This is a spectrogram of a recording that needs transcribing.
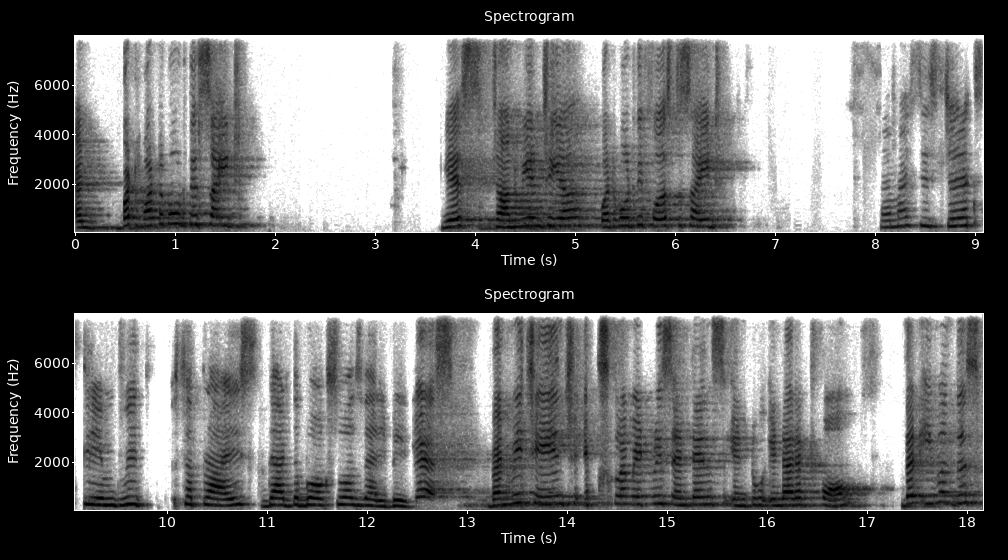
And but what about this side? Yes, Janvi and Jia, what about the first side? My sister exclaimed with surprise that the box was very big. Yes, when we change exclamatory sentence into indirect form, then even this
